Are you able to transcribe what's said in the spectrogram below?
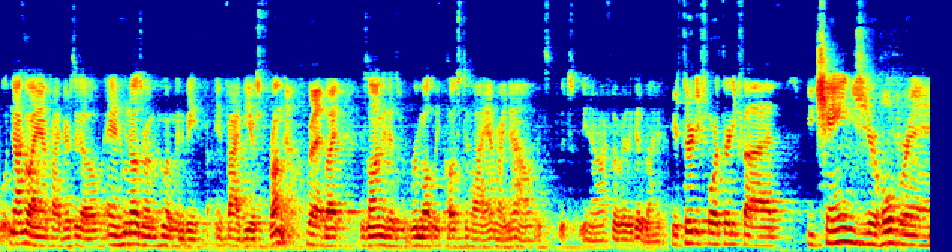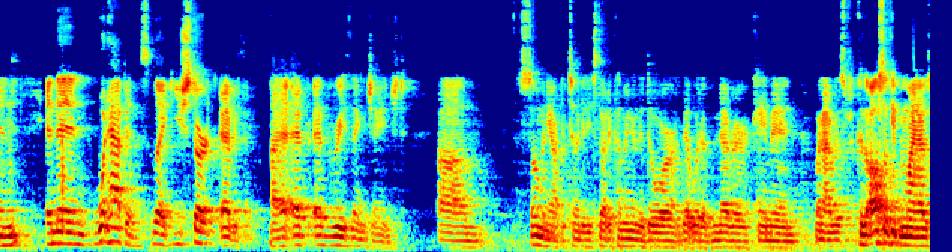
not who I am five years ago, and who knows who I'm, who I'm going to be in five years from now. Right. But as long as it's remotely close to who I am right now, it's, it's you know I feel really good about it. you're 34 35 you change your whole brand Mm-hmm. and then what happens like you start everything. I, ev- everything changed. Um, so many opportunities started coming in the door that would have never came in when I was. Because also keep in mind, I was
